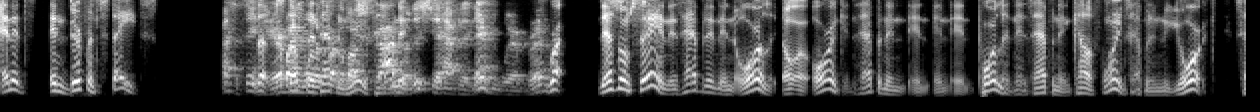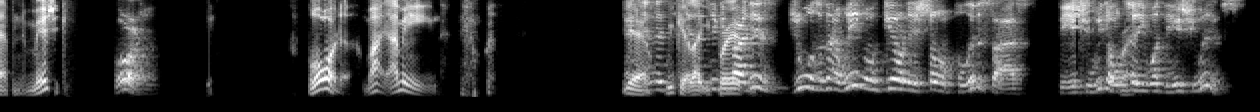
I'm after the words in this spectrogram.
and it's in different states. That's the thing. Stuff that's happening here is happening. This shit happening everywhere, bro. Right. That's what I'm saying. It's happening in Orly, or Oregon. It's happening in, in, in Portland. It's happening in California. It's happening in New York. It's happening in Michigan. Florida. Florida. My, I mean, Yeah, and the, we and like thing about Fred. it is, Jules and I, we ain't gonna get on this show and politicize the issue. We gonna Right. tell you what the issue is.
